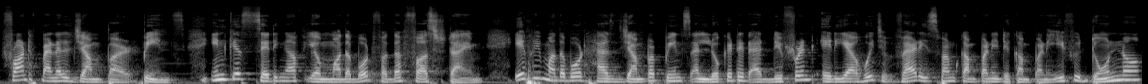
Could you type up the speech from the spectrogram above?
front panel jumper pins in case setting up your motherboard for the first time. Every motherboard has jumper pins and located at different area which varies from company to company. If you don't know,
